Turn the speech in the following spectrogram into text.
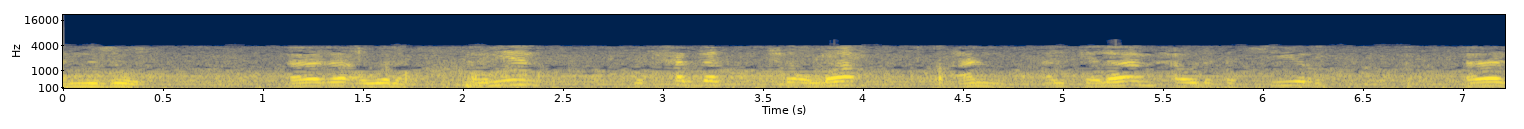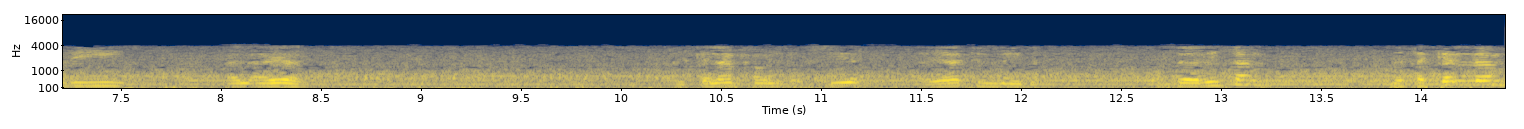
النزول. هذا أولا. ثانيا نتحدث إن شاء الله عن الكلام حول تفسير هذه الآيات. الكلام حول تفسير آيات الميدان. ثالثا نتكلم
